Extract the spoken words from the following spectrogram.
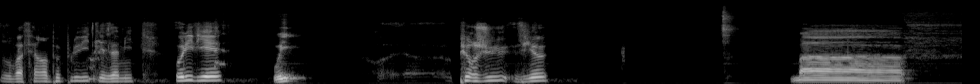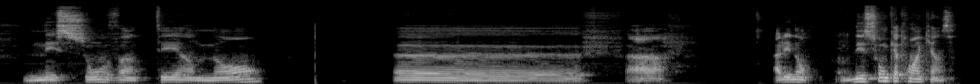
on va faire un peu plus vite, les amis. Olivier, Oui. pur jus, vieux. Bah. Naisson, 21 ans. Euh... Ah. Allez, non. Naisson, 95.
